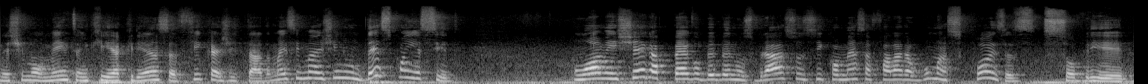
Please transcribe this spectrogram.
neste momento em que a criança fica agitada. Mas imagine um desconhecido. Um homem chega, pega o bebê nos braços e começa a falar algumas coisas sobre ele.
